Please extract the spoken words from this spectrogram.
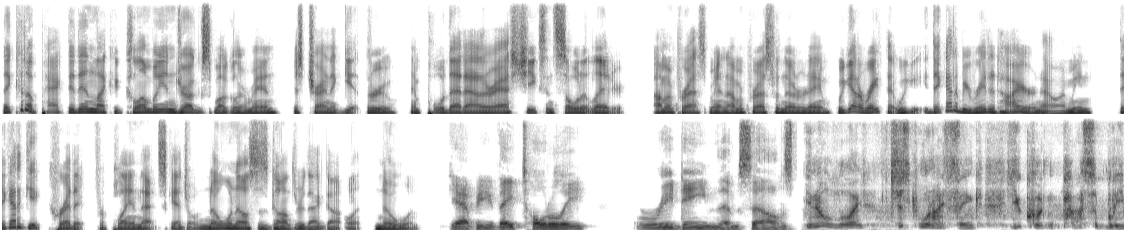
they could have packed it in like a Colombian drug smuggler, man, just trying to get through and pulled that out of their ass cheeks and sold it later. I'm impressed, man. I'm impressed with Notre Dame. We got to rate that. We they got to be rated higher now. I mean, they got to get credit for playing that schedule. No one else has gone through that gauntlet. No one. Yeah, B, they totally redeem themselves. You know, Lloyd, just when I think you couldn't possibly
